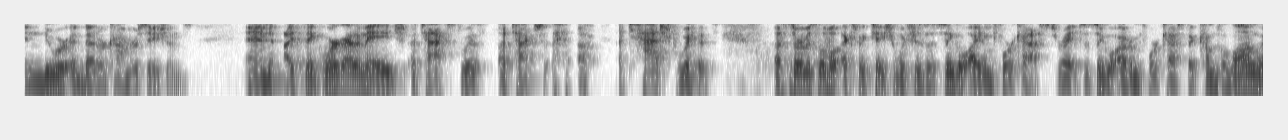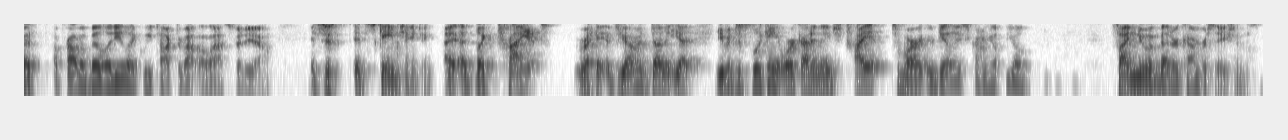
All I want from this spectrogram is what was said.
in newer and better conversations. And I think we're at Item Age attached with attached uh, attached with a service level expectation, which is a single item forecast, right? It's a single item forecast that comes along with a probability, like we talked about in the last video. It's just it's game changing. I, I like try it, right? If you haven't done it yet, even just looking at Work Item Age, try it tomorrow at your daily scrum. You'll you'll find new and better conversations.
